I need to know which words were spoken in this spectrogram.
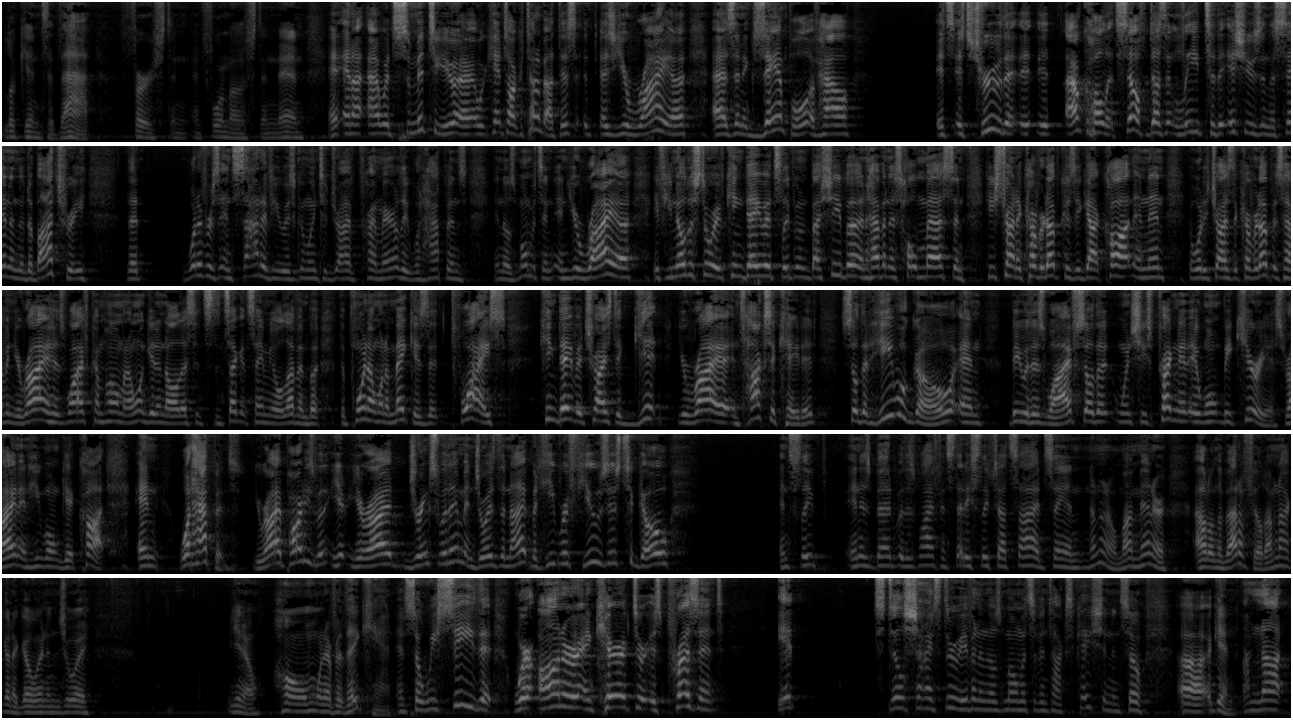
look into that first and, and foremost. And then, and, and I, I, would submit to you, we can't talk a ton about this, as Uriah as an example of how it's, it's true that it, it, alcohol itself doesn't lead to the issues and the sin and the debauchery, that whatever's inside of you is going to drive primarily what happens in those moments. And, and, Uriah, if you know the story of King David sleeping with Bathsheba and having this whole mess, and he's trying to cover it up because he got caught, and then what he tries to cover it up is having Uriah, his wife, come home. And I won't get into all this, it's in 2 Samuel 11. But the point I want to make is that twice King David tries to get Uriah intoxicated so that he will go and be with his wife so that when she's pregnant, it won't be curious, right? And he won't get caught. And what happens? Uriah parties with Uriah drinks with him, enjoys the night, but he refuses to go and sleep in his bed with his wife. Instead, he sleeps outside saying, No, no, no, my men are out on the battlefield. I'm not going to go and enjoy, you know, home whenever they can. And so we see that where honor and character is present, it still shines through even in those moments of intoxication. And so, uh, again, I'm not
